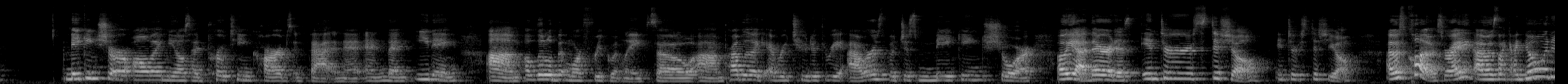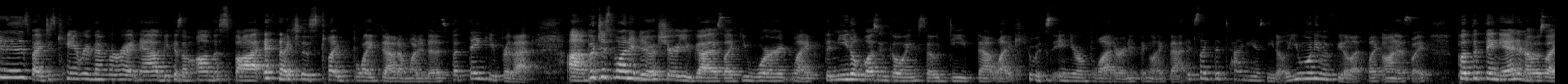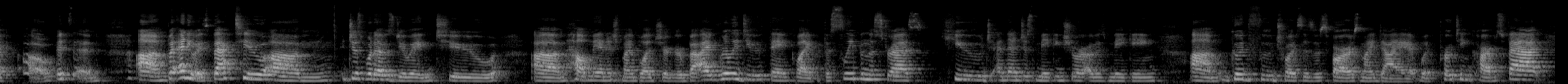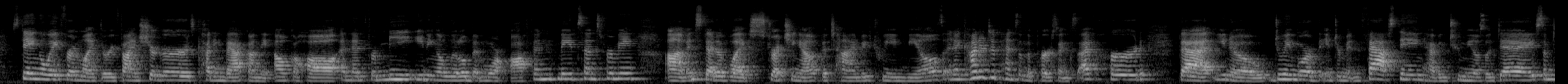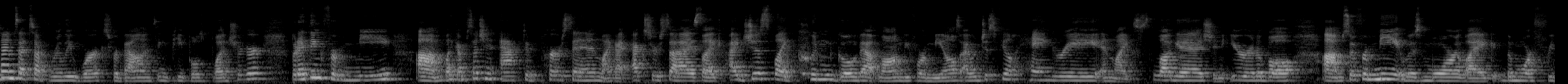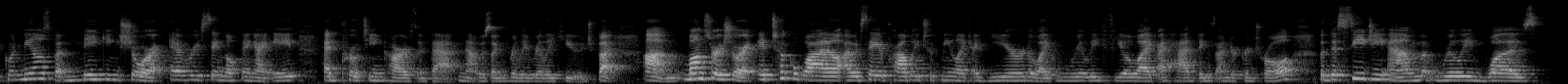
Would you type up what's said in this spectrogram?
making sure all my meals had protein, carbs, and fat in it, and then eating um, a little bit more frequently. So um, probably like every two to three hours, but just making sure. Oh yeah, there it is, interstitial, interstitial. I was close, right? I was like, I know what it is, but I just can't remember right now because I'm on the spot and I just like blanked out on what it is. But thank you for that. Uh, but just wanted to assure you guys, like, you weren't like the needle wasn't going so deep that like it was in your blood or anything like that. It's like the tiniest needle. You won't even feel it, like, honestly. Put the thing in and I was like, oh, it's in. Um, but, anyways, back to um, just what I was doing to um, help manage my blood sugar. But I really do think like the sleep and the stress, huge, and then just making sure I was making um, good food choices as far as my diet with protein, carbs, fat, staying away from like the refined sugars, cutting back on the alcohol, and then for me, eating a little bit more often made sense for me um, instead of like stretching out the time between meals. And it kind of depends on the person because I've heard that, you know, doing more of the intermittent fasting, having two meals a day, sometimes that stuff really works for balancing people's blood sugar. But I think for me, um, like I'm such an active person, like I exercise, like I just like couldn't go that long before meals. I would just feel hangry and like sluggish and irritable. Um, so for me, it was more like the more frequent meals, but making sure every single thing I ate had protein, carbs, and fat. And that was like really, really huge. But um, long story short, it took a while. I would say it probably took me like a year to like really feel like I had things under control. But the CGM really was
